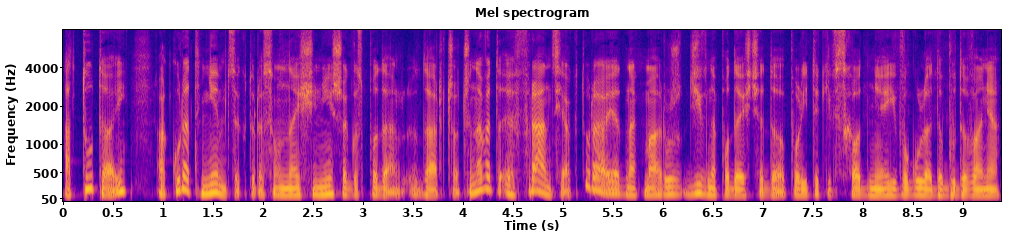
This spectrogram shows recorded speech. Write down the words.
A tutaj akurat Niemcy, które są najsilniejsze gospodarczo, czy nawet Francja, która jednak ma róż, dziwne podejście do polityki wschodniej i w ogóle do budowania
